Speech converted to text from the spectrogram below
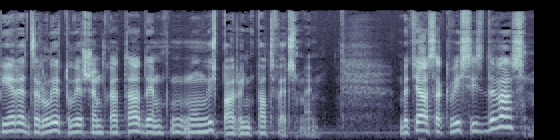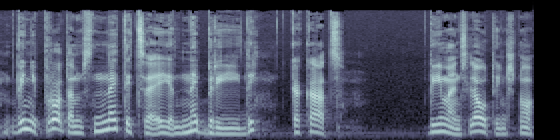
pieredze ar lietuviešiem kā tādiem un vispār viņu patversmēm. Bet jāsaka, viss izdevās. Viņi, protams, neticēja ne brīdi, ka kāds dīvains ļautiņš no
